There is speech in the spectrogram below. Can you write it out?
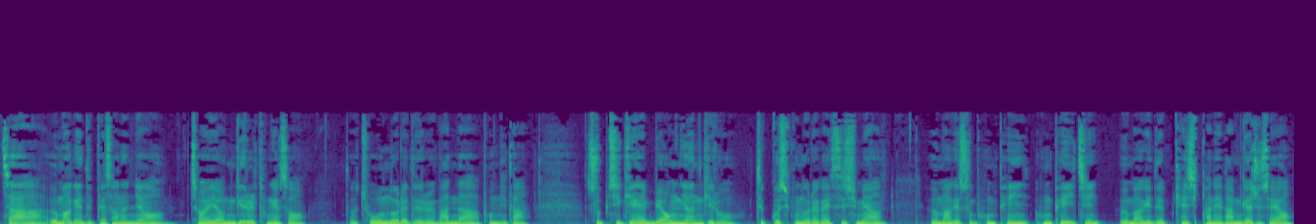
자, 음악의 늪에서는요, 저의 연기를 통해서 또 좋은 노래들을 만나봅니다. 숲지기의 명연기로 듣고 싶은 노래가 있으시면 음악의 숲 홈페이지, 홈페이지 음악의 늪 게시판에 남겨주세요.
